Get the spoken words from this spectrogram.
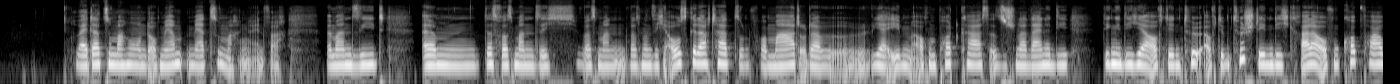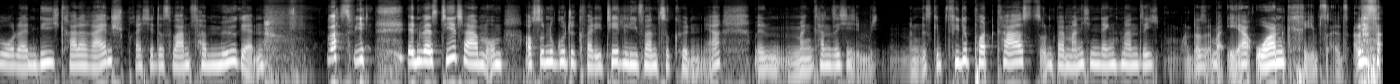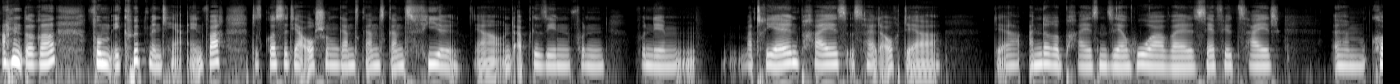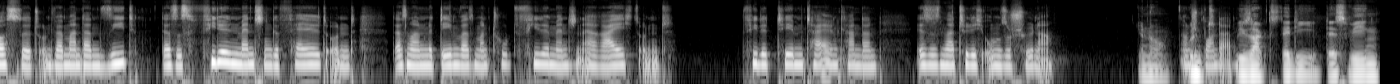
weiterzumachen und auch mehr, mehr zu machen einfach. Wenn man sieht, ähm, das, was man sich, was man, was man sich ausgedacht hat, so ein Format oder äh, ja eben auch ein Podcast, also schon alleine die Dinge, die hier auf, den, auf dem Tisch stehen, die ich gerade auf dem Kopf habe oder in die ich gerade reinspreche, das waren Vermögen, was wir investiert haben, um auch so eine gute Qualität liefern zu können. Ja, man kann sich, es gibt viele Podcasts und bei manchen denkt man sich, oh, das ist aber eher Ohrenkrebs als alles andere vom Equipment her einfach. Das kostet ja auch schon ganz, ganz, ganz viel. Ja, und abgesehen von, von dem materiellen Preis ist halt auch der, der andere Preis ein sehr hoher, weil es sehr viel Zeit ähm, kostet. Und wenn man dann sieht, dass es vielen Menschen gefällt und dass man mit dem, was man tut, viele Menschen erreicht und viele Themen teilen kann, dann ist es natürlich umso schöner. Genau. Und spontan. wie gesagt, Steady, deswegen,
